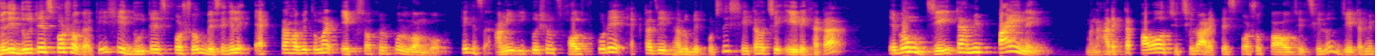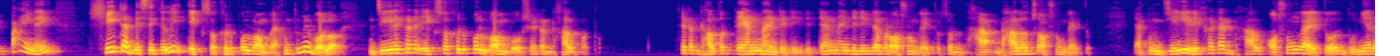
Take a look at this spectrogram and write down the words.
যদি দুইটা স্পর্শক আঁকি, সেই দুইটা স্পর্শক বেসিক্যালি একটা হবে তোমার এক্স অক্ষের উপর লম্ব, ঠিক আছে? আমি ইকুয়েশন সলভ করে একটা যে ভ্যালু বের করছি, সেটা হচ্ছে এই রেখাটা এবং যেইটা আমি পাই নাই মানে আরেকটা পাওয়া উচিত ছিল, আরেকটা স্পর্শক পাওয়া উচিত ছিল যেটা আমি পাই নাই, সেইটা বেসিক্যালি এক্স অক্ষের উপর লম্ব। এখন তুমি বলো যে রেখাটা এক্স অক্ষের উপর লম্ব সেটা ঢাল কত? সেটা ঢাল তো tan ninety degree tan ninety degree আবার অসংজ্ঞায়িত সো ঢাল হচ্ছে অসংজ্ঞায়িত। এখন যেই রেখাটার ঢাল অসংজ্ঞায়িত, দুনিয়ার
